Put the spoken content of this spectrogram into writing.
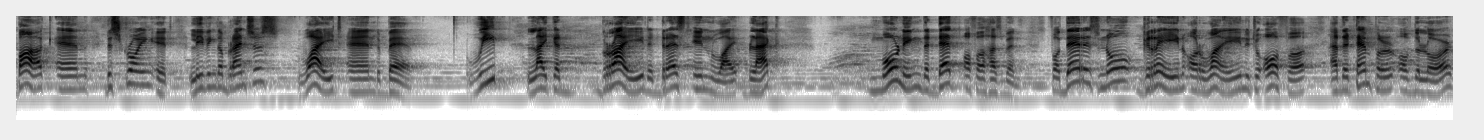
bark and destroying it, leaving the branches white and bare. Weep like a bride dressed in white, black, mourning the death of her husband. For there is no grain or wine to offer at the temple of the Lord.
